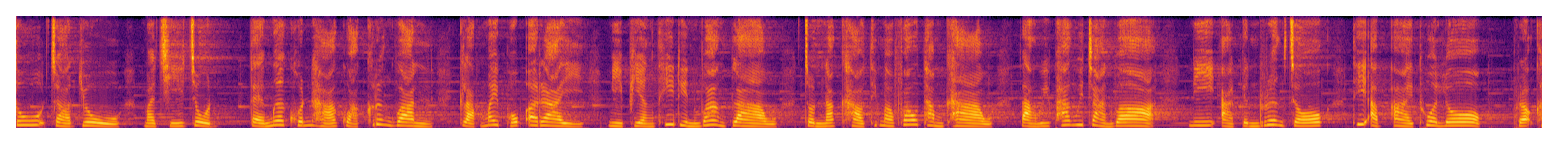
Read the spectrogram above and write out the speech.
ตู้จอดอยู่ มาชี้จุด แต่เมื่อค้นหากว่าครึ่งวันกลับไม่พบอะไร มีเพียงที่ดินว่างเปล่า จนนักข่าวที่มาเฝ้าทำข่าว ต่างวิพากษ์วิจารณ์ว่า นี่อาจเป็นเรื่องโจ๊กที่อับอายทั่วโลก เพราะข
